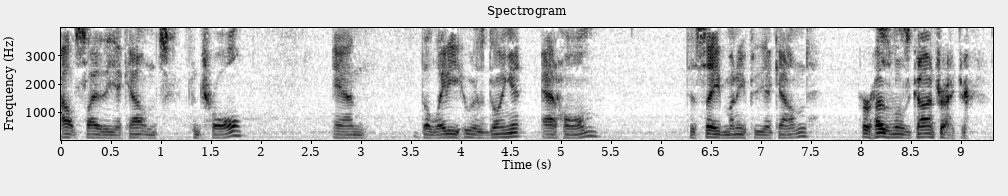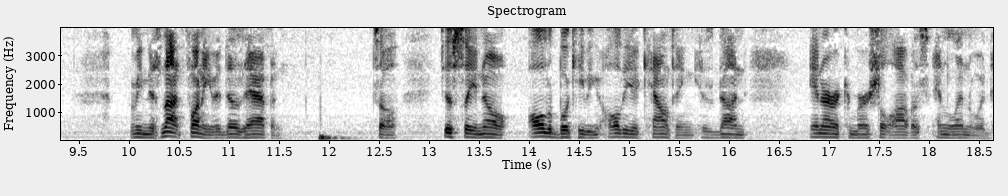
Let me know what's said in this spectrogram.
outside of the accountant's control, and the lady who was doing it at home to save money for the accountant, her husband was a contractor. I mean, it's not funny, but it does happen. So, just so you know, all the bookkeeping, all the accounting is done in our commercial office in Lynnwood.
